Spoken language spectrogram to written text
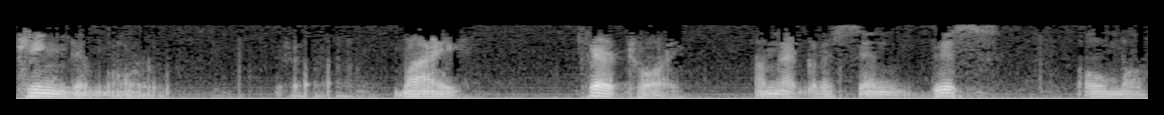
kingdom or uh, my territory. I'm not going to send this Ummah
